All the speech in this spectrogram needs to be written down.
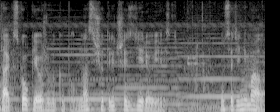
Так, сколько я уже выкопал? У нас еще 36 дерева есть. Ну, кстати, немало.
